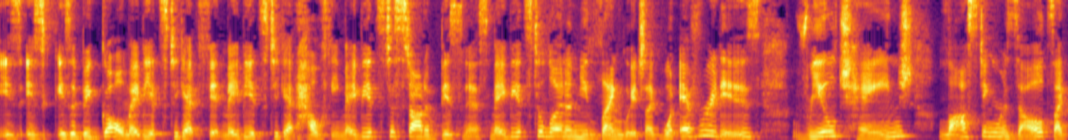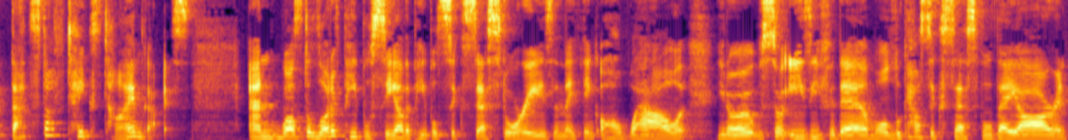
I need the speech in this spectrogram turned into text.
is is is a big goal. Maybe it's to get fit, maybe it's to get healthy, maybe it's to start a business, maybe it's to learn a new language. Like whatever it is, real change, lasting results, like that stuff takes time, guys. And whilst a lot of people see other people's success stories and they think, oh, wow, you know, it was so easy for them, or look how successful they are, and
